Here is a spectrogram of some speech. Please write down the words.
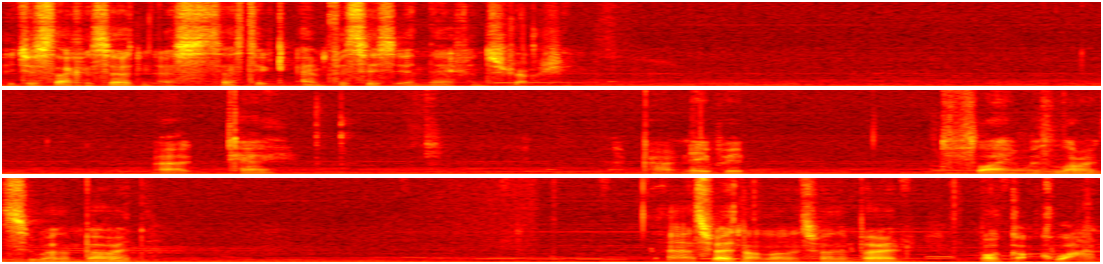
They just lack a certain aesthetic emphasis in their construction. Okay. Apparently we're flying with Laurence Llewelyn-Bowen. Uh, I suppose not Laurence Llewelyn-Bowen, more Gok Wan.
